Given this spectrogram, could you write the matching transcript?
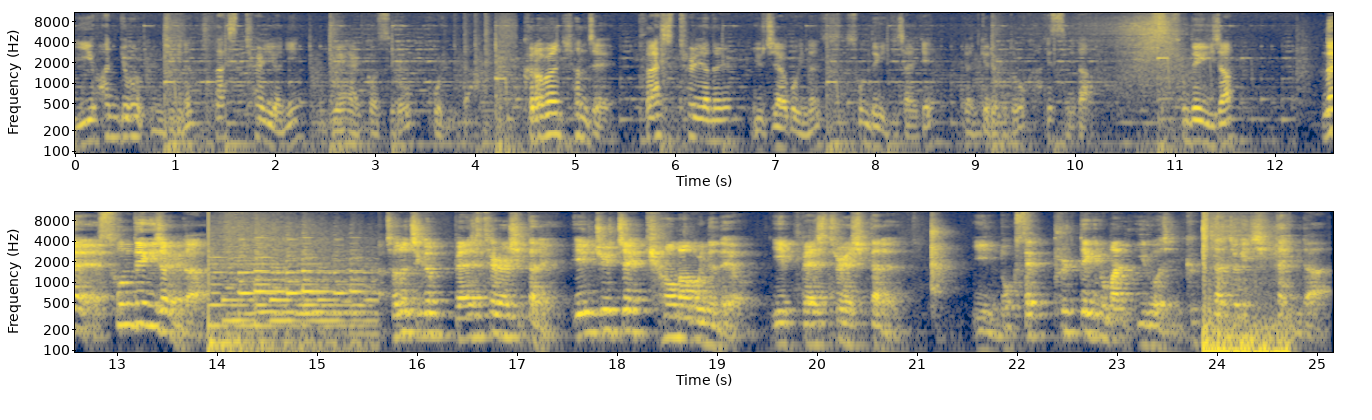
이 환경을 움직이는 플라스테리언이 유행할 것으로 보입니다. 그러면 현재 플라스테리언을 유지하고 있는 손대기 기자에게 연결해 보도록 하겠습니다. 손대기 기자. 네, 손대기 기자입니다. 저는 지금 베지테리언 식단을 일주일째 경험하고 있는데요. 이 베지테리언 식단은 이 녹색 풀떼기로만 이루어진 극단적인 식단입니다.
